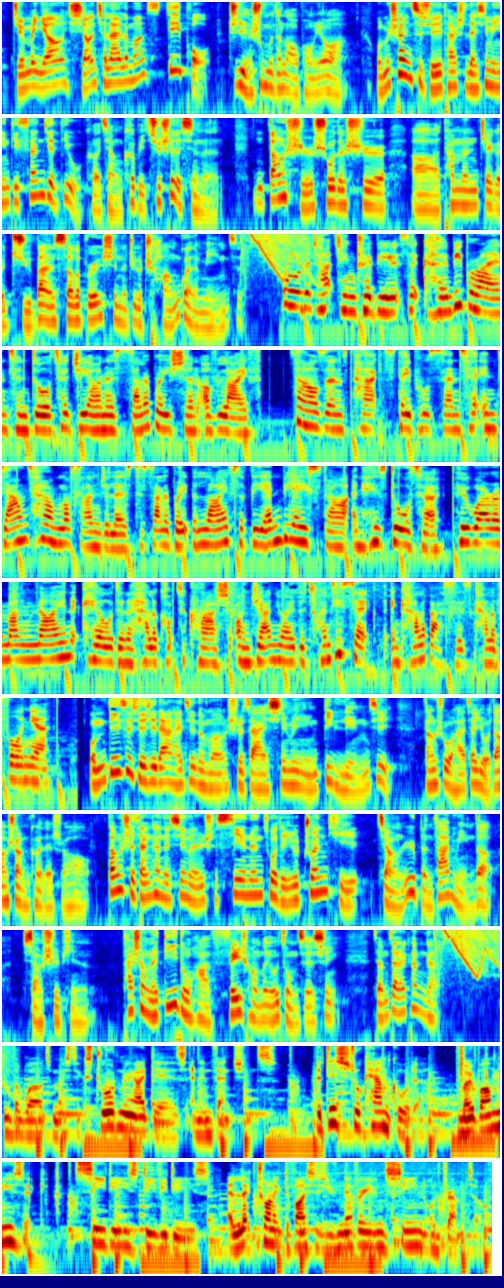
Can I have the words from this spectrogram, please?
怎么样？想起来了吗？Staple，这也是我们的老朋友啊。我们上一次学习它是在新闻营第三届的第五课讲科比去世的新闻，当时说的是啊、呃，他们这个举办 celebration 的这个场馆的名字。All the touching tributes at Kobe Bryant and daughter Gianna's celebration of life. Thousands packed Staples Center in downtown Los Angeles to celebrate the lives of the NBA star and his daughter, who were among nine killed in a helicopter crash on January the 26th in Calabasas, California. 我们第一次学习，大家还记得吗？是在新闻营第零季，当时我还在有道上课的时候，当时咱看的新闻是 CNN 做的一个专题，讲日本发明的小视频。 它上来第一段话非常的有总结性，咱们再来看看。The world's most extraordinary ideas and inventions: the digital camcorder, mobile music, CDs, DVDs, electronic devices you've never even seen or dreamt of,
